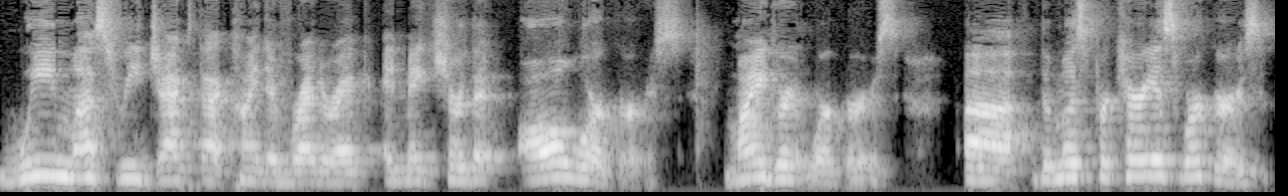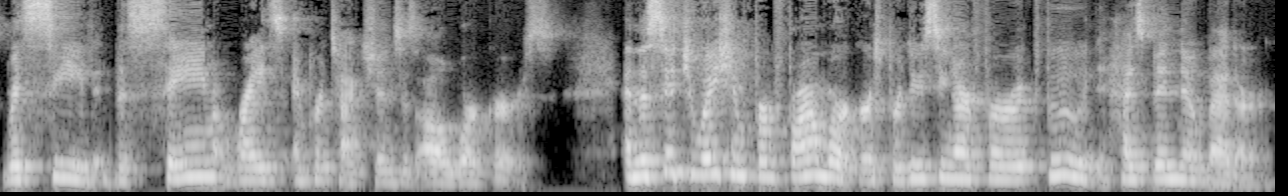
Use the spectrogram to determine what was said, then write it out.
we must reject that kind of rhetoric and make sure that all workers, migrant workers, uh, the most precarious workers receive the same rights and protections as all workers. And the situation for farm workers producing our food has been no better.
